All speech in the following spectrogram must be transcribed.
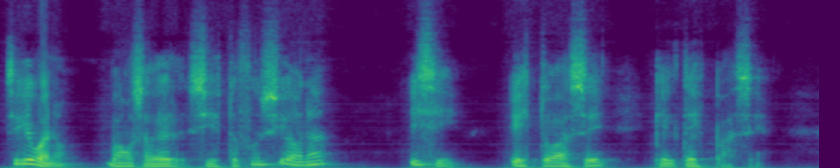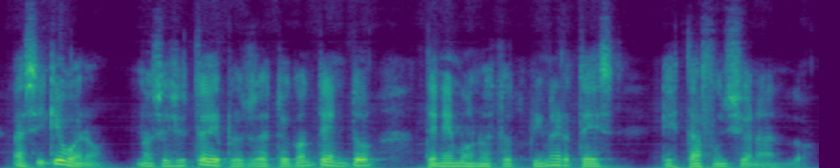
Así que bueno, vamos a ver si esto funciona. Y sí, esto hace que el test pase. Así que bueno, no sé si ustedes, pero yo ya estoy contento. Tenemos nuestro primer test que está funcionando.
